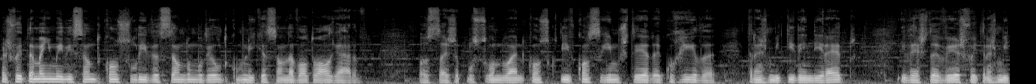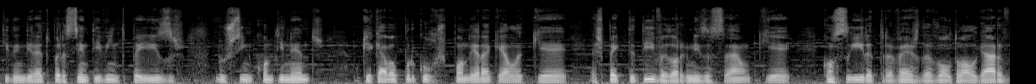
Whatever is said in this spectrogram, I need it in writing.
Mas foi também uma edição de consolidação do modelo de comunicação da Volta ao Algarve. Ou seja, pelo segundo ano consecutivo conseguimos ter a corrida transmitida em direto e desta vez foi transmitida em direto para 120 países dos cinco continentes, o que acaba por corresponder àquela que é a expectativa da organização, que é conseguir, através da Volta ao Algarve,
